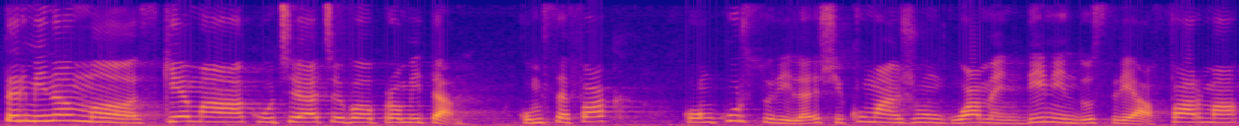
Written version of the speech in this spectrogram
Terminăm uh, schema cu ceea ce vă promiteam. Cum se fac concursurile și cum ajung oameni din industria farma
